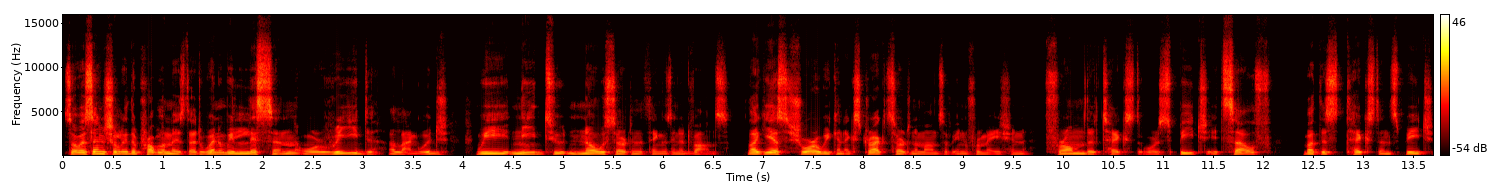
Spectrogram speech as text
So essentially, the problem is that when we listen or read a language, we need to know certain things in advance. Like, yes, sure, we can extract certain amounts of information from the text or speech itself, but this text and speech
